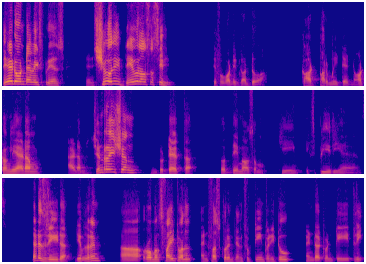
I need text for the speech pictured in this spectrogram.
they don't have experience, then surely they will also sin. Therefore, what did God do? God permitted not only Adam, Adam's generation into death, so they may also gain experience. Let us read, dear brethren, uh, Romans 5 12 and 1 Corinthians 15 22 and uh, 23.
